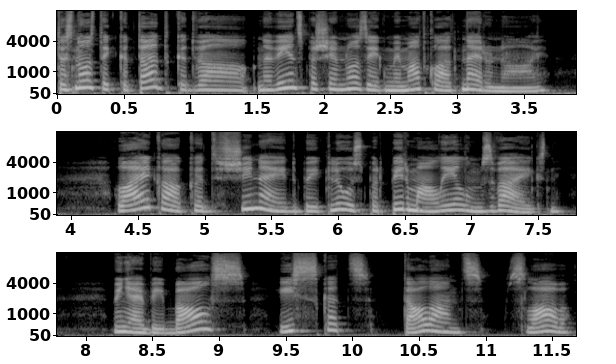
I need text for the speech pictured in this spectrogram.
Tas notika tad, kad vēl neviens par šiem noziegumiem atklāti nerunāja. Laikā, kad Šineida bija kļuvusi par pirmā lieluma zvaigzni, viņai bija balss, izskats, talants, slava,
